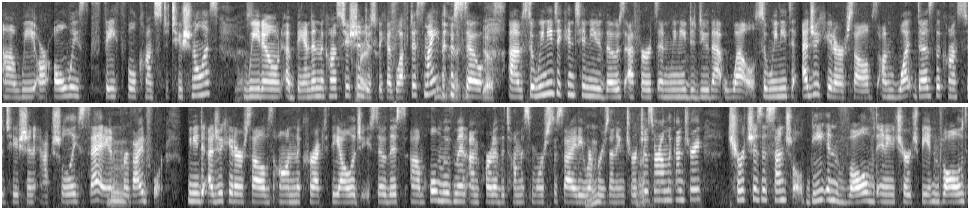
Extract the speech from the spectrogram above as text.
Uh, we are always faithful constitutionalists. Yes. We don't abandon the Constitution right. just because leftists might. so, yes. um, so we need to continue those efforts, and we need to do that well. So we need to educate ourselves on what does the Constitution actually say and mm. provide for. We need to educate ourselves on the correct theology. So this um, whole movement, I'm part of the Thomas More Society, mm-hmm. representing churches right. around the country. Church is essential. Be involved in a church. Be involved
